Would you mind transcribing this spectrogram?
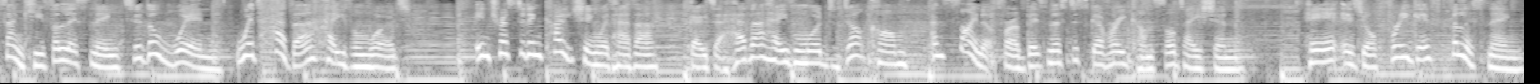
Thank you for listening to The Win with Heather Havenwood. Interested in coaching with Heather? Go to heatherhavenwood.com and sign up for a business discovery consultation. Here is your free gift for listening.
